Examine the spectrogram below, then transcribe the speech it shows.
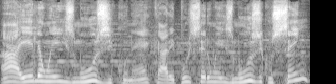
ah, ele é um ex-músico, né, cara? E por ser um ex-músico sem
